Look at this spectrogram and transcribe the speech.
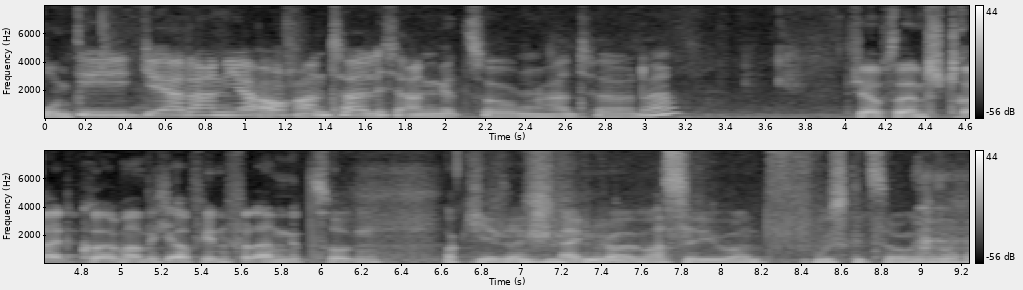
Und Die Gerdan ja auch anteilig angezogen hatte, oder? Ich habe seinen Streitkolben habe ich auf jeden Fall angezogen. Okay, sein Streitkolben hast du dir über den Fuß gezogen oder so.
